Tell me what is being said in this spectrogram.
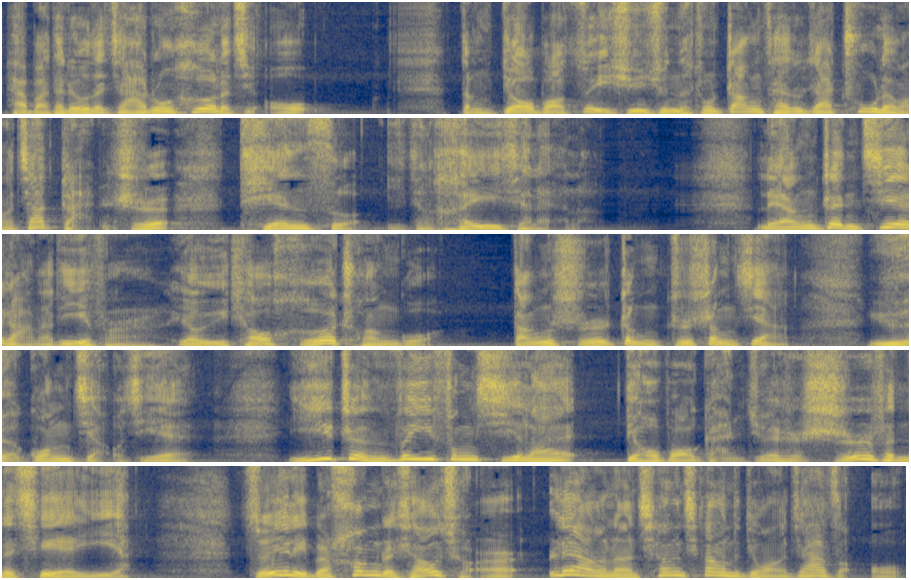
还把他留在家中喝了酒。等刁豹醉醺醺的从张财主家出来往家赶时，天色已经黑下来了。两镇接壤的地方有一条河穿过，当时正值盛夏，月光皎洁，一阵微风袭来，刁豹感觉是十分的惬意啊。嘴里边哼着小曲儿，踉踉跄跄的就往家走。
